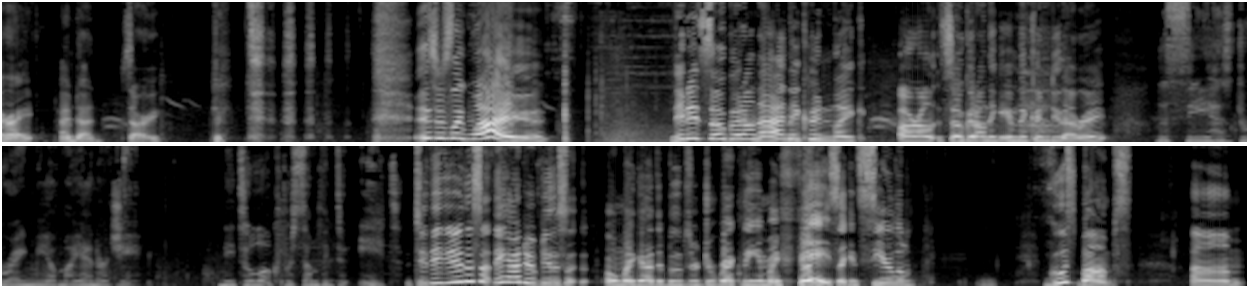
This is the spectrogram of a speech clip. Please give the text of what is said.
All right, I'm done. Sorry. it's just like, why? They did so good on that, and they couldn't like are on, so good on the game they couldn't do that right. The sea has drained me of my energy. Need to look for something to eat. Did they do this? They had to have do this. Oh my god, the boobs are directly in my face. I can see your little goosebumps. Um,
